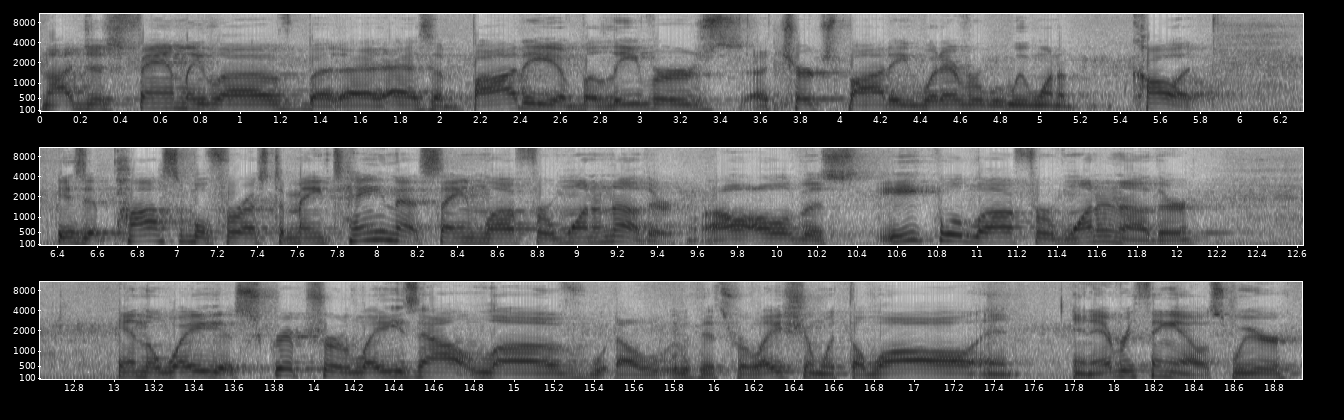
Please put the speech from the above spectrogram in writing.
Not just family love, but as a body of believers, a church body, whatever we want to call it. Is it possible for us to maintain that same love for one another? All of us equal love for one another in the way that Scripture lays out love uh, with its relation with the law and, and everything else. We're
